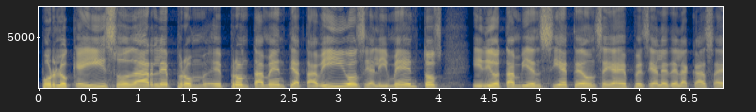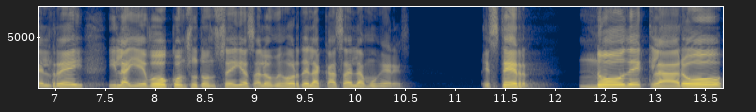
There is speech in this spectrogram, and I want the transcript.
por lo que hizo darle eh, prontamente atavíos y alimentos, y dio también siete doncellas especiales de la casa del rey, y la llevó con sus doncellas a lo mejor de la casa de las mujeres. Esther no declaró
